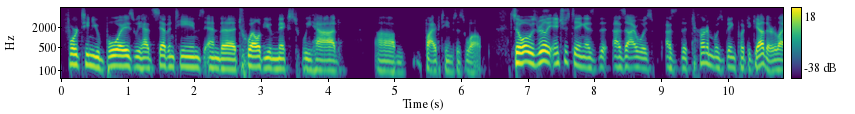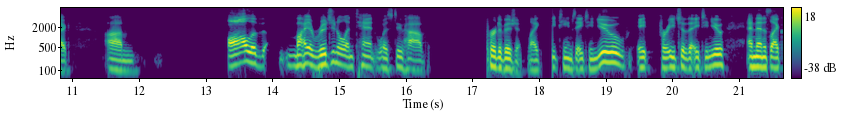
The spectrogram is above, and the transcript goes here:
14U boys, we had seven teams, and the 12U mixed, we had um, five teams as well. So what was really interesting as the as I was as the tournament was being put together, like um, all of the, my original intent was to have per division, like eight teams, 18U, eight for each of the 18U, and then it's like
